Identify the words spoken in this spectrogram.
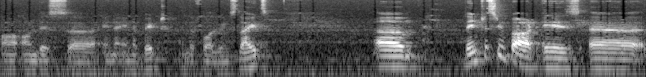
on this uh, in, a, in a bit in the following slides. Um, the interesting part is uh,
